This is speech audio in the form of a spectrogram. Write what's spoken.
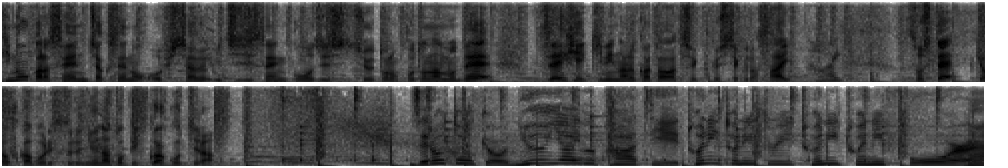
昨日から先着制のオフィシャル一次選考を実施中とのことなのでぜひ気になる方はチェックしてください。はい。そして今日深掘りするニューなトピックはこちら。ゼロ東京ニューイヤーイブパーティー2023-2024、うん。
